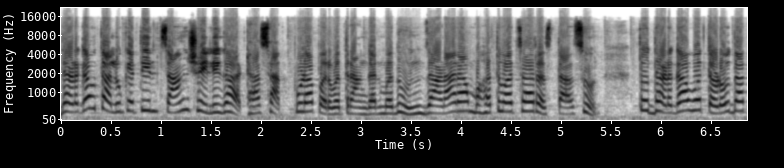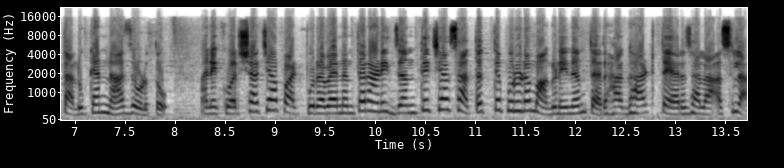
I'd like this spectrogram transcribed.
धडगाव तालुक्यातील चांद शैली घाट हा सातपुडा पर्वतरांगांमधून जाणारा महत्त्वाचा रस्ता असून तो धडगाव व तडोदा तालुक्यांना जोडतो. अनेक वर्षाच्या पाठपुराव्यानंतर आणि जनतेच्या सातत्यपूर्ण मागणीनंतर हा घाट तयार झाला असला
